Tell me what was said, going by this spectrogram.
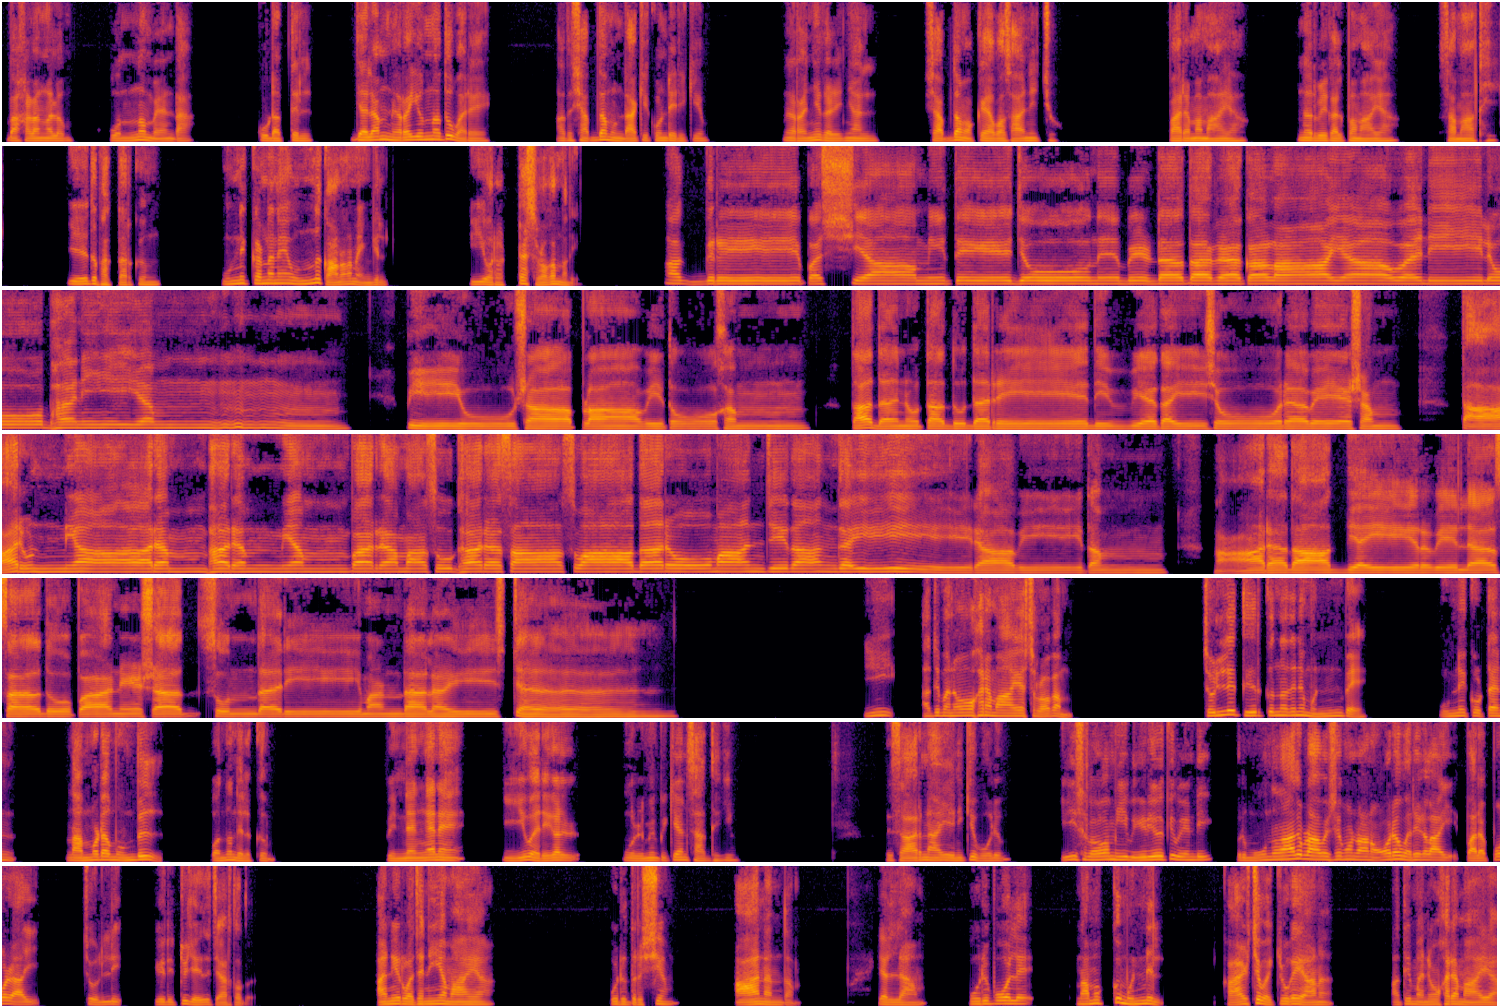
ബഹളങ്ങളും ഒന്നും വേണ്ട. കുടത്തിൽ ജലം നിറയുന്നതുവരെ അത് ശബ്ദമുണ്ടാക്കിക്കൊണ്ടിരിക്കും. നിറഞ്ഞു കഴിഞ്ഞാൽ ശബ്ദമൊക്കെ അവസാനിച്ചു. പരമമായ നിർവികൽപ്പമായ സമാധി. ഏത് ഭക്തർക്കും ഉണ്ണിക്കണ്ണനെ ഒന്ന് കാണണമെങ്കിൽ ഈ ഒരൊറ്റ ശ്ലോകം മതി. പശ്യാമി തേജോ നിബിഡതരകളായ വലീലോഭനീയം പീയൂഷാപ്ലാവിതോഹം തദനു തദുദരേ ദിവ്യകൈശോരവേഷം താരുണ്യാരംഭരമ്യം പരമസുഖരസാസ്വാദരോമാഞ്ചിതാംഗൈരാവീതം നാരദാദ്യൈർവിലസതുപനിഷത്സുന്ദരീ മണ്ഡലൈശ്ച ഈ അതിമനോഹരമായ ശ്ലോകം ചൊല്ലി തീർക്കുന്നതിന് മുൻപേ ഉണ്ണിക്കുട്ടൻ നമ്മുടെ മുമ്പിൽ വന്നു നിൽക്കും. പിന്നെങ്ങനെ ഈ വരികൾ മുഴുമിപ്പിക്കാൻ സാധിക്കും? നിസാരനായ എനിക്ക് പോലും ഈ ശ്ലോകം ഈ വീഡിയോയ്ക്ക് വേണ്ടി ഒരു മൂന്ന് നാല് പ്രാവശ്യം കൊണ്ടാണ് ഓരോ വരികളായി പലപ്പോഴായി ചൊല്ലി എഡിറ്റ് ചെയ്ത് ചേർത്തത്. അനിർവചനീയമായ ഒരു ദൃശ്യം ആനന്ദം എല്ലാം ഒരുപോലെ നമുക്ക് മുന്നിൽ കാഴ്ചവയ്ക്കുകയാണ് അതിമനോഹരമായ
